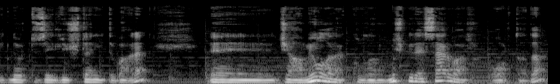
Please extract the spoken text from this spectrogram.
1453'ten itibaren e, cami olarak kullanılmış bir eser var ortada.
